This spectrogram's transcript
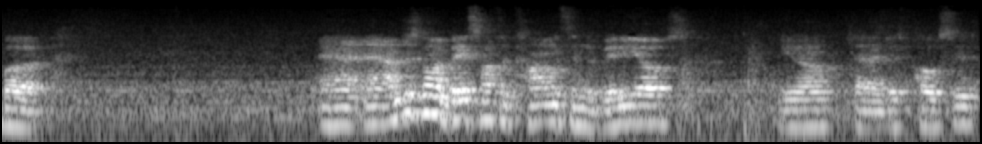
but and, and i'm just going based off the comments in the videos you know, that I just posted.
